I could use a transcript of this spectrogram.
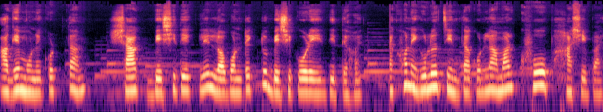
আগে মনে করতাম শাক বেশি দেখলে লবণটা একটু বেশি করেই দিতে হয়। এখন এগুলো চিন্তা করলে আমার খুব হাসি পায়।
